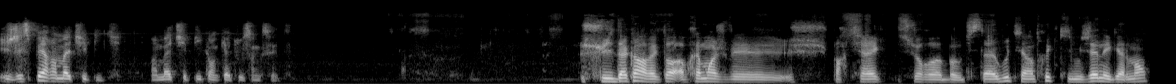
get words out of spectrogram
J'espère un match épique. Un match épique en 4 ou 5-7. Je suis d'accord avec toi. Après, moi, je vais, je partirai sur euh, Bautista Agut. Il y a un truc qui me gêne également,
